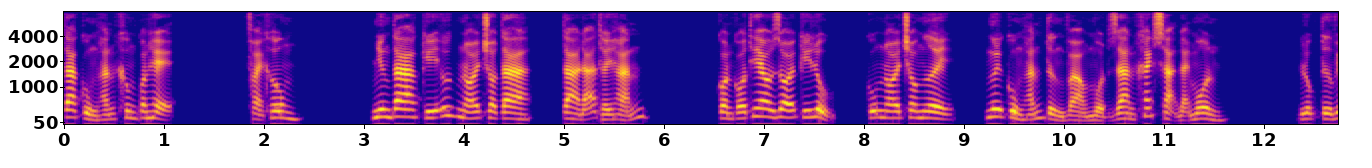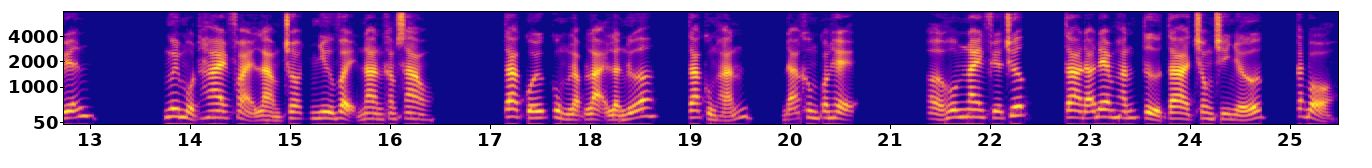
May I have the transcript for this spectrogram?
ta cùng hắn không quan hệ. Phải không? Nhưng ta ký ức nói cho ta, ta đã thấy hắn. Còn có theo dõi ký lục, cũng nói cho ngươi, ngươi cùng hắn từng vào một gian khách sạn đại môn. Lục Tư Viễn, ngươi một hai phải làm cho như vậy nan khăm sao. Ta cuối cùng lặp lại lần nữa, ta cùng hắn, đã không quan hệ. Ở hôm nay phía trước, ta đã đem hắn từ ta trong trí nhớ, cắt bỏ.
